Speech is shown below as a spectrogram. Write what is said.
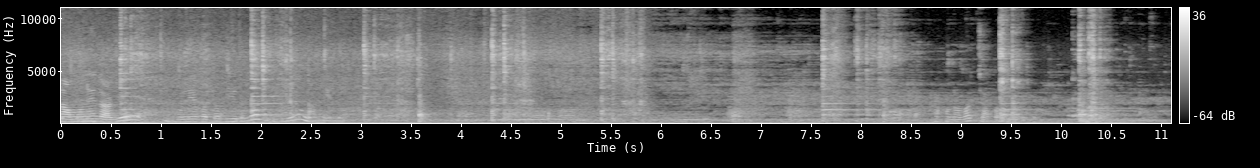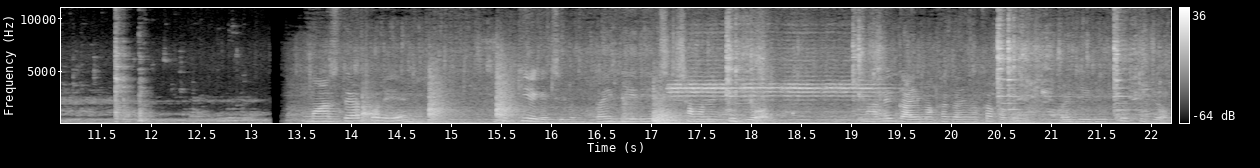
নামানোর আগে ধনিয়া পাতা দিয়ে দেবো, দিয়ে নামিয়ে দেবো এখন আবার চাপা দিয়ে দেবো। মাছ দেওয়ার পরে শুকিয়ে গেছিল, তাই দিয়ে দিয়েছি সামান্য একটু জল। নাহলে গায়ে মাখা গায়ে মাখা হবে না, তাই দিয়ে দিয়েছি একটু জল।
